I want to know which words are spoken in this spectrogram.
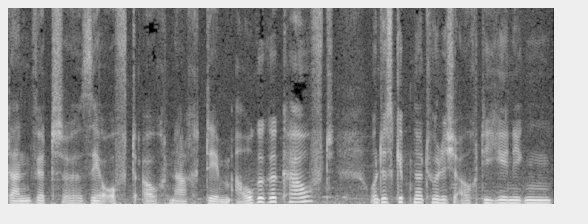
Dann wird äh, sehr oft auch nach dem Auge gekauft. Und es gibt natürlich auch diejenigen,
